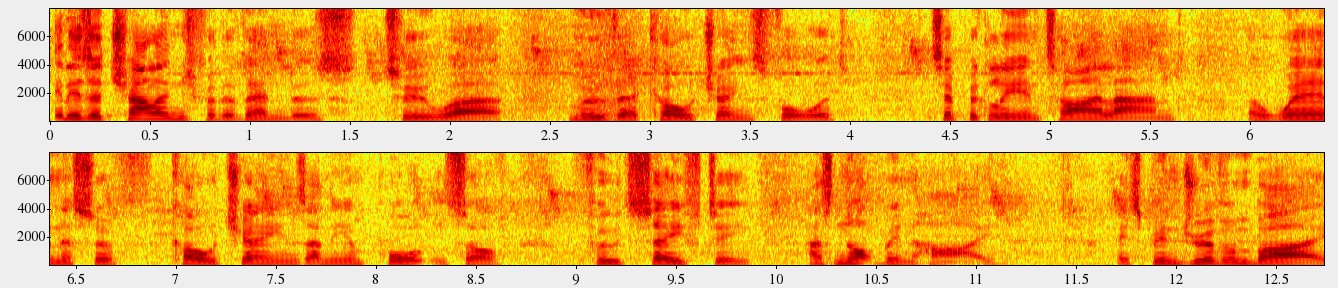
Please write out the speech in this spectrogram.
It is a challenge for the vendors to uh, move their cold chains forward. Typically in Thailand, awareness of cold chains and the importance of food safety has not been high. It's been driven by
